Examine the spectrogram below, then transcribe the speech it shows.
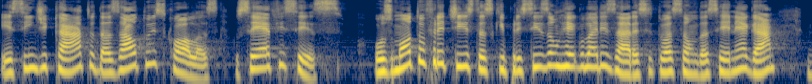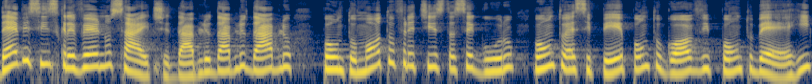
e Sindicato das Autoescolas, os CFCs. Os motofretistas que precisam regularizar a situação da CNH devem se inscrever no site www www.motofretistaseguro.sp.gov.br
